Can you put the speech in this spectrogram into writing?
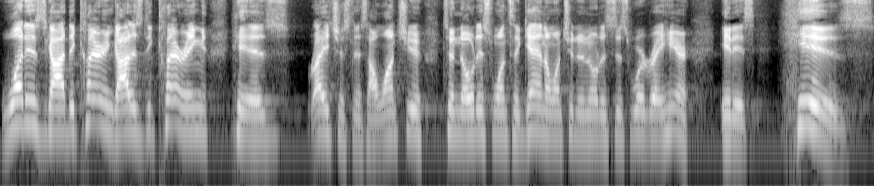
What is God declaring? God is declaring his righteousness. I want you to notice once again, I want you to notice this word right here. It is his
